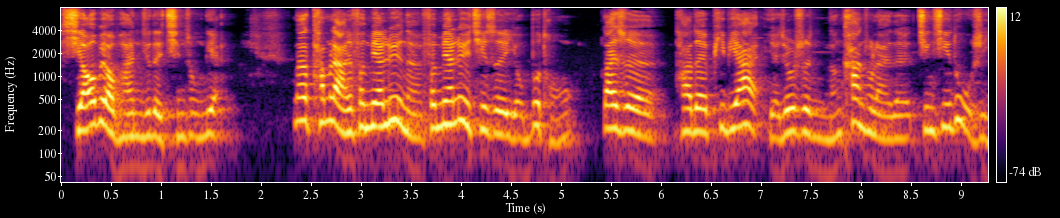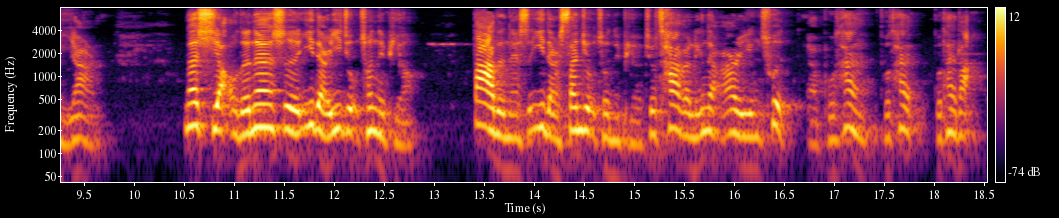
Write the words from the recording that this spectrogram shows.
小表盘你就得勤充电。那它们俩的分辨率呢？分辨率其实有不同。但是它的 PPI，也就是你能看出来的精细度是一样的。那小的呢是一点一九寸的屏，大的呢是一点三九寸的屏，就差个零点二英寸，啊，不太不太不太大。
